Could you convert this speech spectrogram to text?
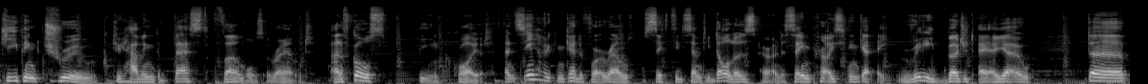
keeping true to having the best thermals around. And of course, being quiet. And seeing how you can get it for around 60 to $70, around the same price you can get a really budget AIO, the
